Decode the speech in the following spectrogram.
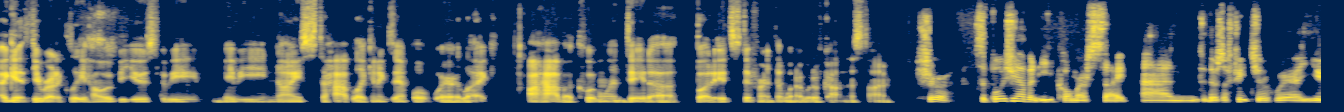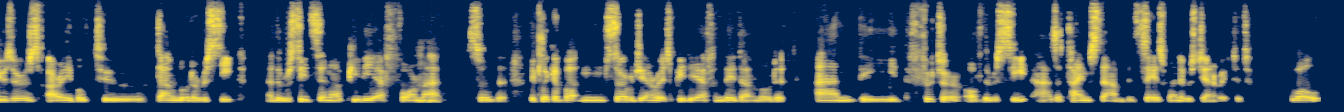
I get theoretically how it would be used to be maybe nice to have like an example of where like I have equivalent data, but it's different than what I would have gotten this time. Sure. Suppose you have an e commerce site and there's a feature where users are able to download a receipt. And the receipt's in a PDF format. Mm-hmm. So the, they click a button, server generates PDF, and they download it. And the, the footer of the receipt has a timestamp that says when it was generated. Well,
